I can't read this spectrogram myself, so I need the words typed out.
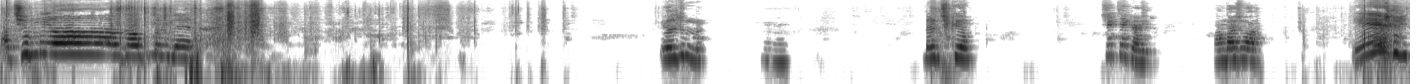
Açılmıyor. Kaldı böyle. Öldün mü? Hı hı. Ben çıkıyorum. Çık tekrar gir. Bandaj var. Eee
